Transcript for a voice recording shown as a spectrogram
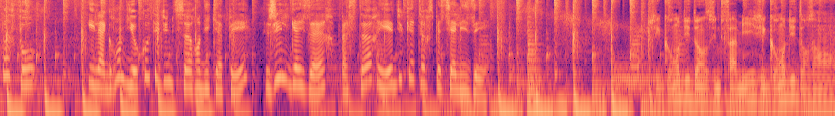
Pas faux. Il a grandi aux côtés d'une sœur handicapée, Gilles Geyser, pasteur et éducateur spécialisé. J'ai grandi dans une famille, j'ai grandi dans un,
